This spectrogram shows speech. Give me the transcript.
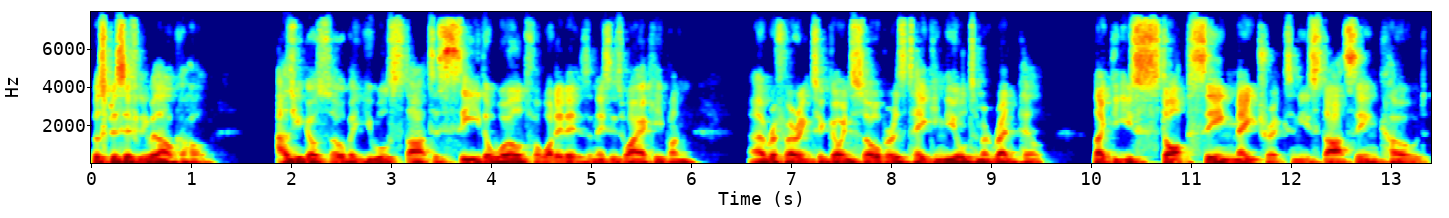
but specifically with alcohol. As you go sober, you will start to see the world for what it is. And this is why I keep on uh, referring to going sober as taking the ultimate red pill. Like that you stop seeing matrix and you start seeing code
